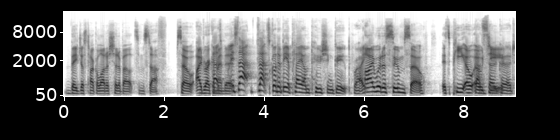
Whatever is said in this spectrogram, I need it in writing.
they just talk a lot of shit about some stuff. So I'd that's, recommend it. is that that's got to be a play on poosh and goop, right? I would assume so. It's P O O That's so G. good.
